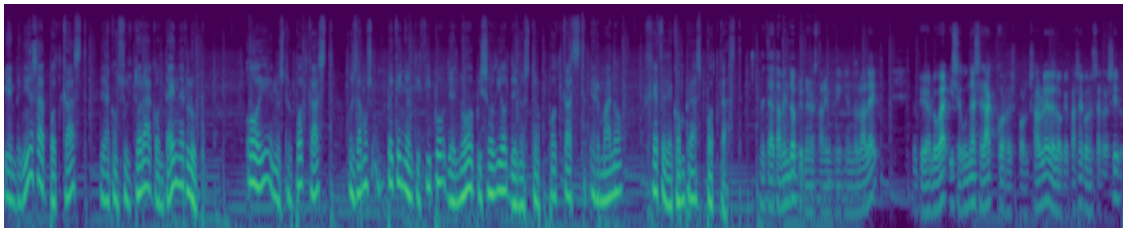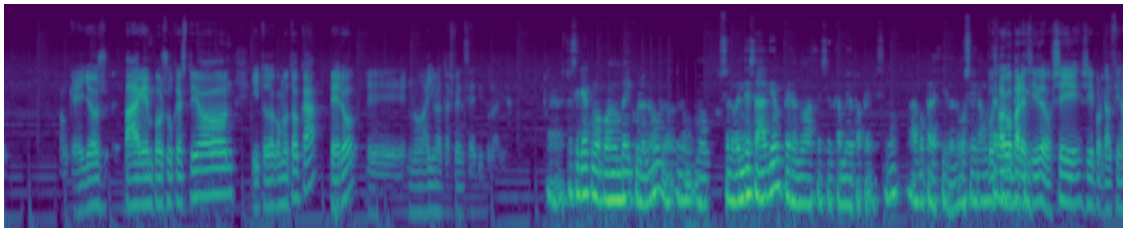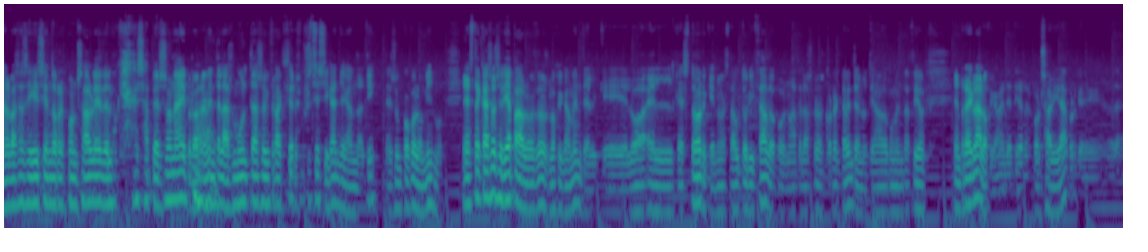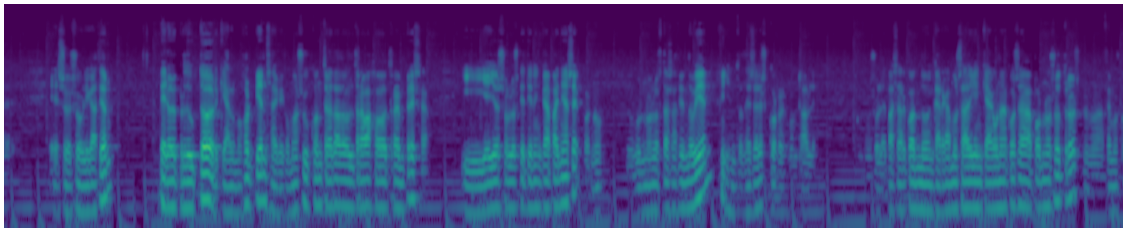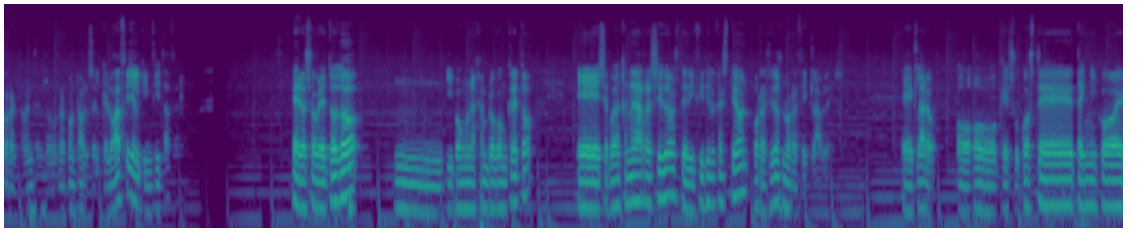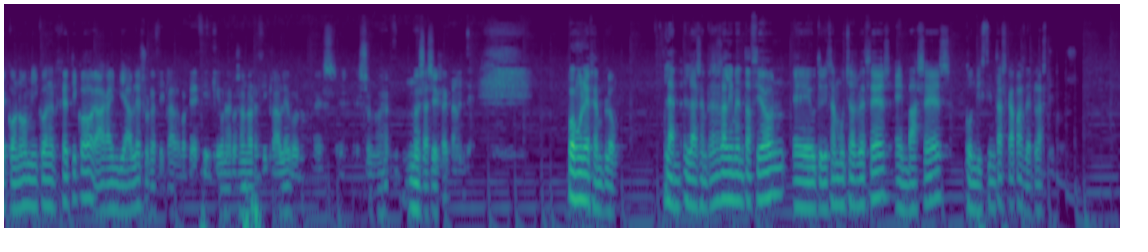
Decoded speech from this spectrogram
Bienvenidos al podcast de la consultora Container Loop. Hoy en nuestro podcast os damos un pequeño anticipo del nuevo episodio de nuestro podcast hermano Jefe de Compras Podcast. El tratamiento primero estará infringiendo la ley, en primer lugar, y segunda será corresponsable de lo que pase con ese residuo. Aunque ellos paguen por su gestión y todo como toca, pero eh, no hay una transferencia de titularidad. Claro, esto sería como con un vehículo, ¿no? Lo- lo- lo- se lo vendes a alguien, pero no haces el cambio de papeles, ¿no? Algo parecido. Luego se una Pues algo parecido, sí, sí, porque al final vas a seguir siendo responsable de lo que haga esa persona y probablemente las multas o infracciones pues te sigan llegando a ti. Es un poco lo mismo. En este caso sería para los dos, lógicamente. El que lo- el gestor que no está autorizado o no hace las cosas correctamente o no tiene la documentación en regla, lógicamente tiene responsabilidad porque eh, eso es su obligación. Pero el productor que a lo mejor piensa que como ha subcontratado el trabajo a otra empresa y ellos son los que tienen que apañarse, pues no, no, lo estás haciendo bien y entonces eres corresponsable. Como suele pasar cuando encargamos a alguien que haga una cosa por nosotros, pues no lo hacemos correctamente, somos responsables, el que lo hace y el que incita a hacerlo. Pero sobre todo, mm, y pongo un ejemplo concreto, eh, se pueden generar residuos de difícil gestión o residuos no reciclables. Eh, claro, o, que su coste técnico, económico, energético haga inviable su reciclado. Porque decir que una cosa no es reciclable, bueno, es- eso no es, así exactamente. Pongo un ejemplo. La- las empresas de alimentación eh, utilizan muchas veces envases con distintas capas de plásticos.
